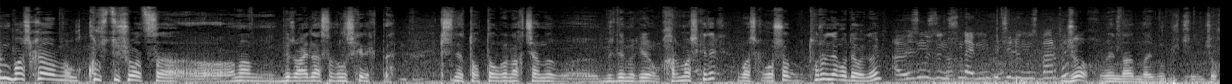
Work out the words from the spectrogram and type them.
эми башка курс түшүп атса анан бир айласын кылыш керек да. Кичине топтолгон акчаны бирдемеге кармаш керек. Башка ошол туура эле го деп ойлойм. А өзүңүздүн ушундай мүмкүнчүлүгүңүз барбы? Жок менде андай мүмкүнчүлүк жок.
